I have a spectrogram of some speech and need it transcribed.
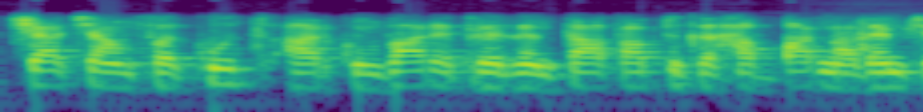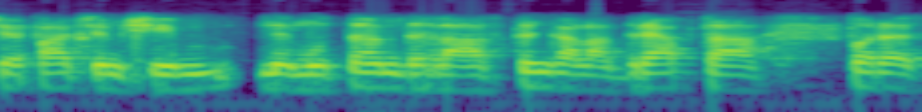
ceea ce am făcut ar cumva reprezenta faptul că habar nu avem ce facem și ne mutăm de la stânga la dreapta fără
